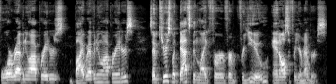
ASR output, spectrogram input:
for revenue operators by revenue operators. So I'm curious what that's been like for for for you and also for your members.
